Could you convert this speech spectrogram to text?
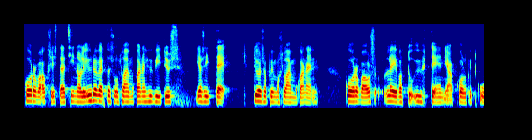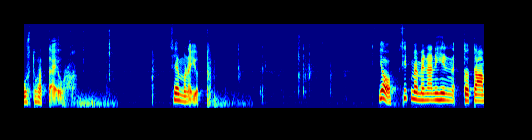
korvauksista, että siinä oli yhdenvertaisuuslain mukainen hyvitys ja sitten työsopimuslain mukainen korvaus leivottu yhteen ja 36 000 euroa. Semmoinen juttu. Joo, sitten me mennään niihin, tota,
